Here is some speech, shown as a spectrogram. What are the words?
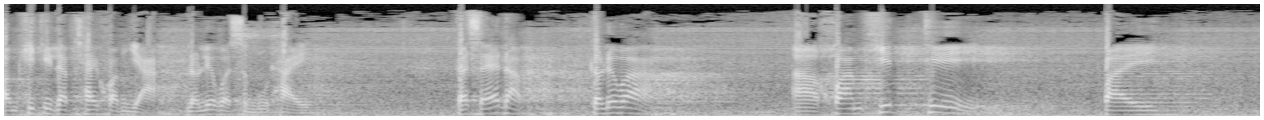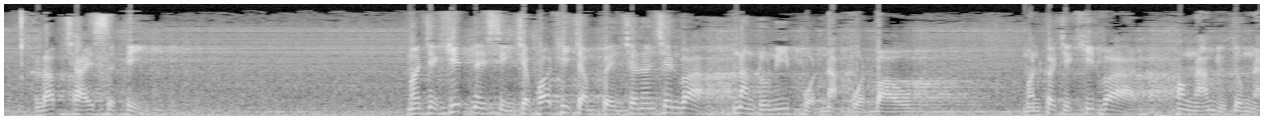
วามคิดที่รับใช้ความอยากเราเรียกว่าสมุทัยกระแสดับก็เรียกว่าความคิดที่ไปรับใช้สติ มันจะคิดในสิ่งเฉพาะที่จำเป็น ฉะนั้นเช่นว่านั่งตรงนี้ปวดหนักปวดเบา มันก็จะคิดว่าห้องน้ำอยู่ตรงไหน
